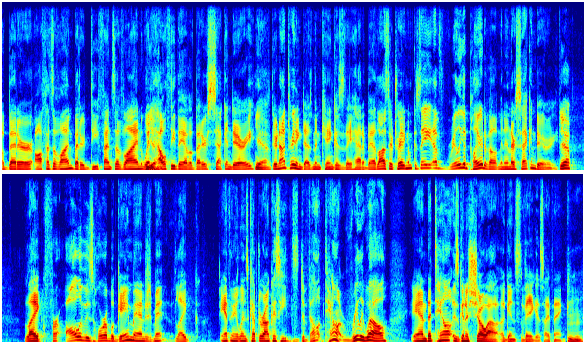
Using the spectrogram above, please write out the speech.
a better offensive line, better defensive line. When Yeah. healthy, they have a better secondary. Yeah, They're not trading Desmond King because they had a bad loss. They're trading him because they have really good player development in their secondary. yeah, Like for all of his horrible game management, like Anthony Lynn's kept around because he's developed talent really well. And the talent is going to show out against Vegas, I think. Mhm.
